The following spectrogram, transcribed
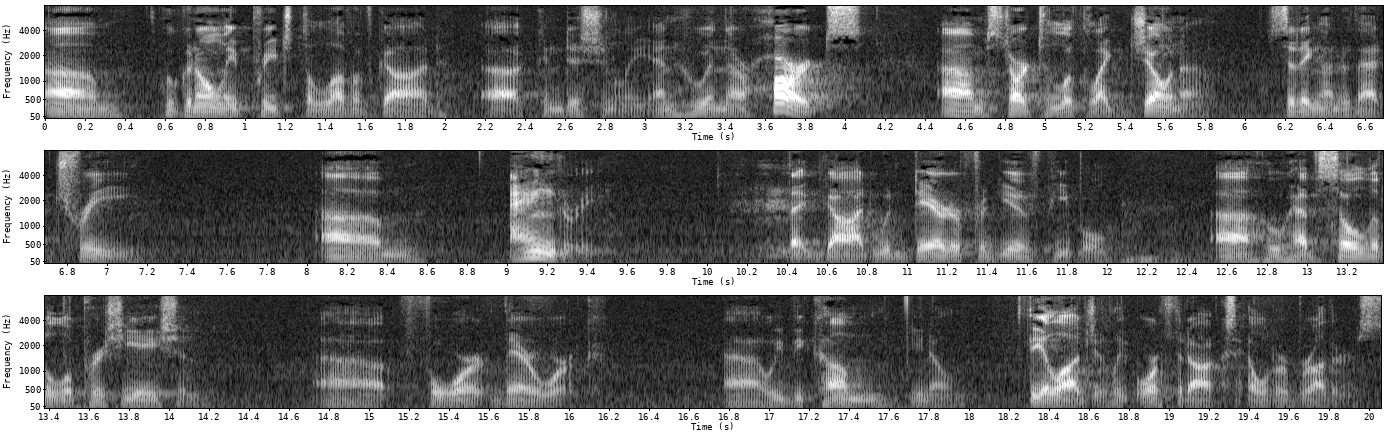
um, who can only preach the love of God uh, conditionally, and who in their hearts um, start to look like Jonah sitting under that tree um, angry that God would dare to forgive people uh, who have so little appreciation uh, for their work. Uh, we become, you know, theologically orthodox elder brothers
